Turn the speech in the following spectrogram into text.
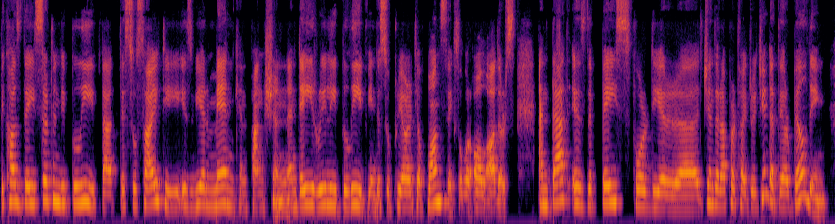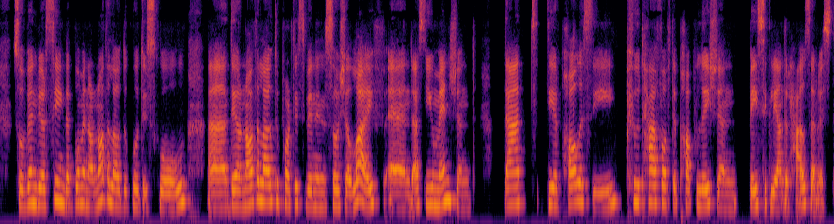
because they certainly believe that the society is where men can function and they really believe in the superiority of one sex over all others. And that is the base for their uh, gender apartheid regime that they are building. So when we are seeing that women are not allowed to go to school uh, they are not allowed allowed to participate in social life. And as you mentioned, that their policy put half of the population basically under house arrest.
